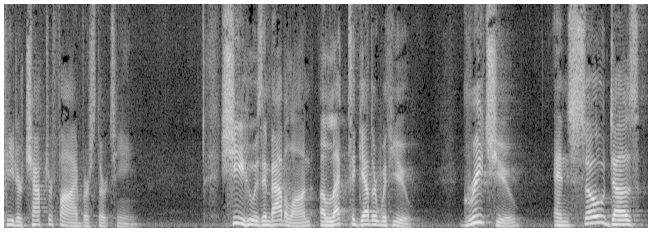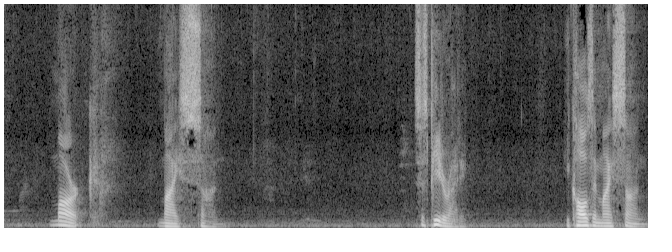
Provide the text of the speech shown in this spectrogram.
Peter chapter 5 verse 13 she who is in Babylon, elect together with you, greets you, and so does Mark, my son. This is Peter writing. He calls him my son.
